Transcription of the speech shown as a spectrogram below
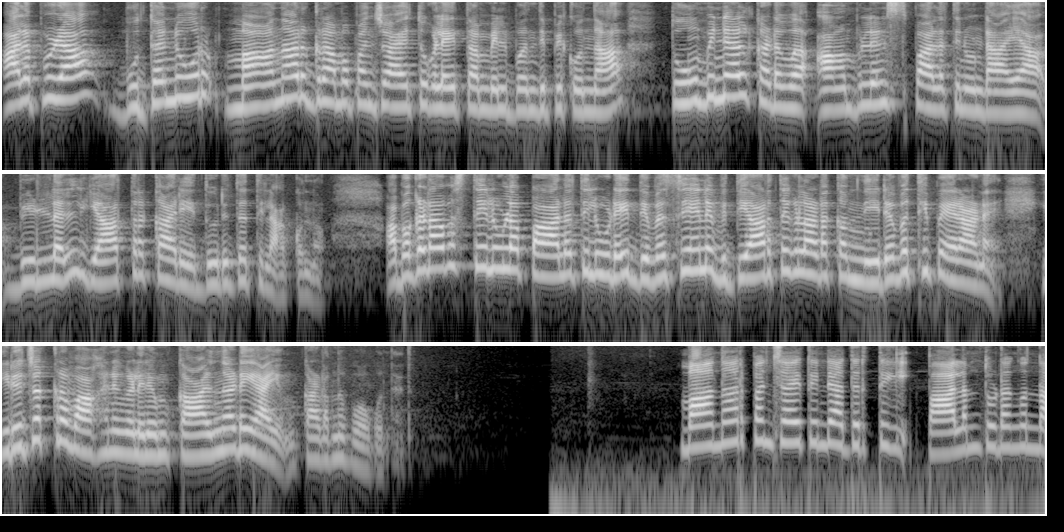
ആലപ്പുഴ ബുധനൂർ മാന്നാർ ഗ്രാമപഞ്ചായത്തുകളെ തമ്മിൽ ബന്ധിപ്പിക്കുന്ന തൂമ്പിനാൽ കടവ് ആംബുലൻസ് പാലത്തിനുണ്ടായ വിള്ളൽ യാത്രക്കാരെ ദുരിതത്തിലാക്കുന്നു. അപകടാവസ്ഥയിലുള്ള പാലത്തിലൂടെ ദിവസേന വിദ്യാർത്ഥികളടക്കം നിരവധി പേരാണ് ഇരുചക്ര വാഹനങ്ങളിലും കാൽനടയായും കടന്നുപോകുന്നത്. മാന്നാർ പഞ്ചായത്തിന്റെ അതിർത്തിയിൽ പാലം തുടങ്ങുന്ന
